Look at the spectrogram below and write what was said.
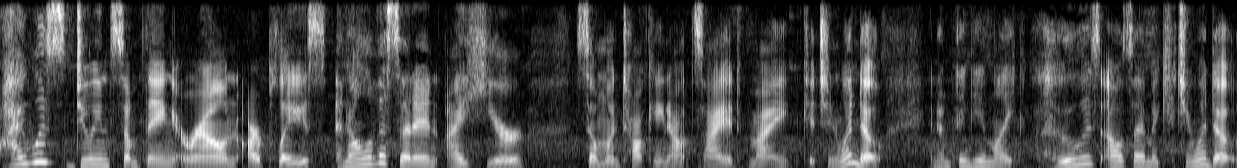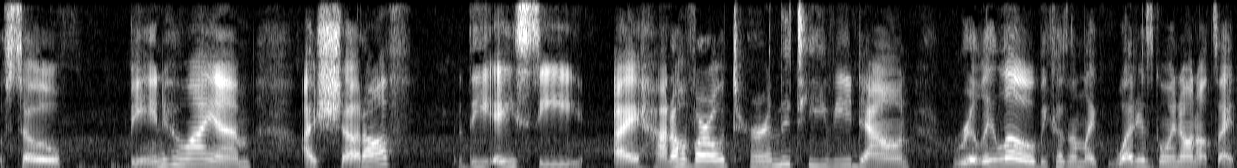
I was doing something around our place and all of a sudden I hear someone talking outside my kitchen window. And I'm thinking like, who is outside my kitchen window? So, being who I am, I shut off the AC. I had Alvaro turn the TV down really low because I'm like, what is going on outside?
